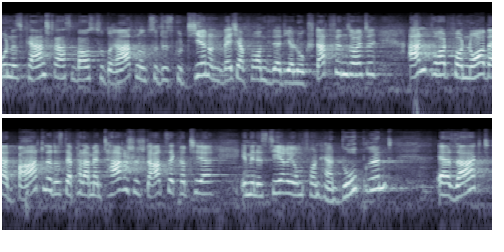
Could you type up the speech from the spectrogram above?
Bundesfernstraßenbaus zu beraten und zu diskutieren und in welcher Form dieser Dialog stattfinden sollte. Antwort von Norbert Bartle, das ist der parlamentarische Staatssekretär im Ministerium von Herrn Dobrindt. Er sagt,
